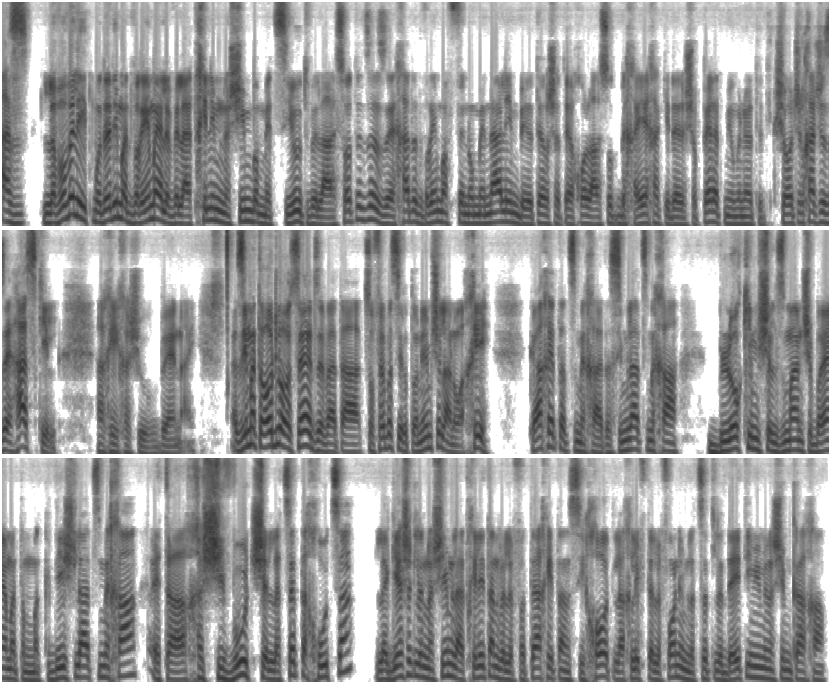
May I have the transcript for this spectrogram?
אז לבוא ולהתמודד עם הדברים האלה ולהתחיל עם נשים במציאות ולעשות את זה, זה אחד הדברים הפנומנליים ביותר שאתה יכול לעשות בחייך כדי לשפר את מיומנויות התקשורת שלך, שזה הסקיל הכי חשוב בעיניי. אז אם אתה עוד לא עושה את זה ואתה צופה בסרטונים שלנו, אחי, קח את עצמך, תשים לעצמך בלוקים של זמן שבהם אתה מקדיש לעצמך את החשיבות של לצאת החוצה, לגשת לנשים, להתחיל איתן ולפתח איתן שיחות, להחליף טלפונים, לצאת לדייטים עם נשים ככה.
